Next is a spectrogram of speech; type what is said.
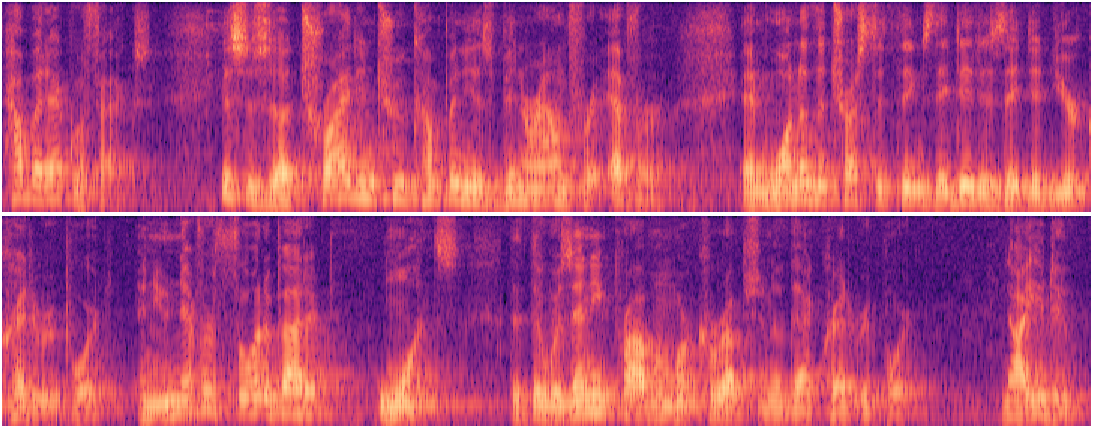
How about Equifax? This is a tried and true company that's been around forever. And one of the trusted things they did is they did your credit report. And you never thought about it once, that there was any problem or corruption of that credit report. Now you do.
